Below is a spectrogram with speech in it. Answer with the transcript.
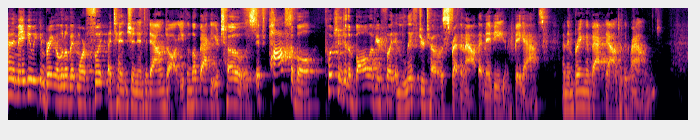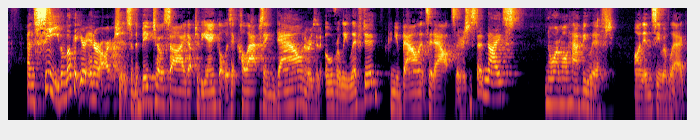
And then maybe we can bring a little bit more foot attention into down dog. You can look back at your toes. If possible, push into the ball of your foot and lift your toes, spread them out. That may be a big ask. And then bring them back down to the ground. And C, you can look at your inner arches, so the big toe side up to the ankle. Is it collapsing down or is it overly lifted? Can you balance it out? So there's just a nice, normal, happy lift on inseam of leg.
